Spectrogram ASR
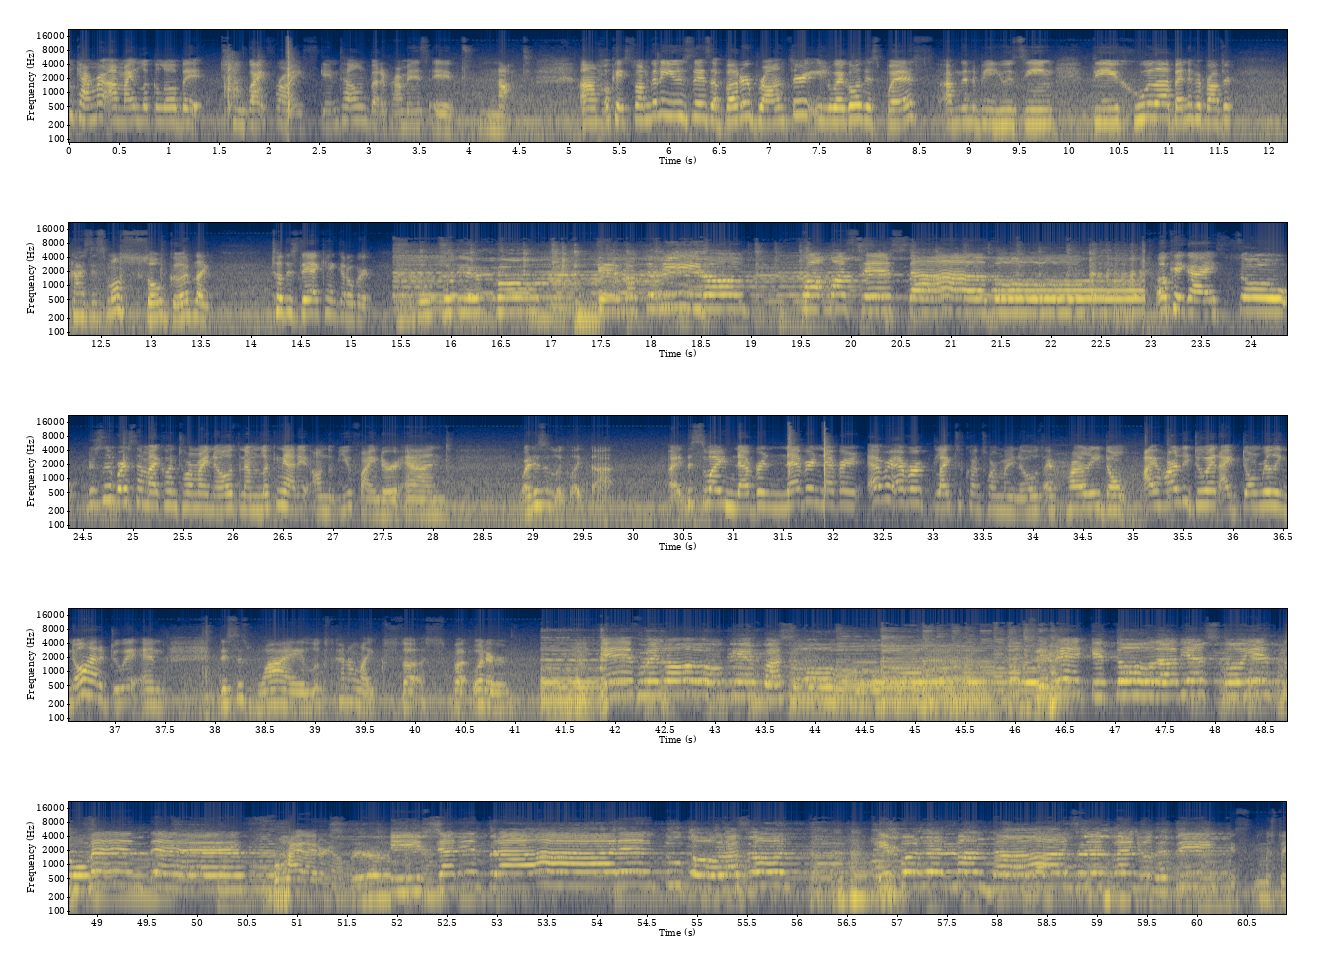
camera I might look a little bit too white for my skin tone, but I promise it's not. Um, okay, so I'm gonna use this a butter bronzer y luego después I'm gonna be using the Hoola Benefit Bronzer. Guys, this smells so good. Like, till this day I can't get over it. Okay guys, so this is the first time I contour my nose and I'm looking at it on the viewfinder and why does it look like that? I, this is why I never, never, never, ever, ever like to contour my nose. I hardly don't, I hardly do it. I don't really know how to do it and this is why it looks kind of like sus, but whatever. ¿Qué fue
